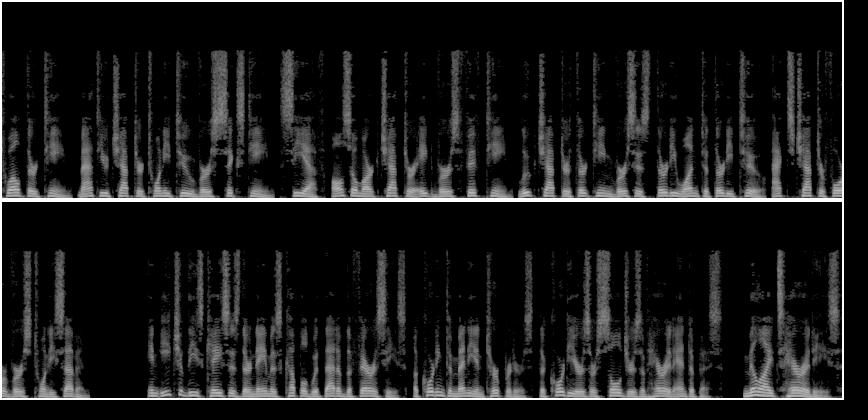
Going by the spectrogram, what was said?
12-13 Matthew chapter 22 verse 16 cf also Mark chapter 8 verse 15 Luke chapter 13 verses 31 to 32 Acts chapter 4 verse 27 in each of these cases their name is coupled with that of the Pharisees. According to many interpreters the courtiers or soldiers of Herod Antipas. Milites Herodes.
